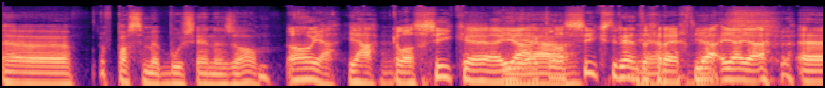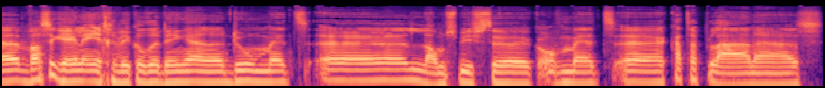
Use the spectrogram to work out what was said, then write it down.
Uh, of pasta met boezem en zalm. Oh ja, ja klassiek, ja, ja, klassiek studentengerecht. Ja, ja, ja. ja. Uh, was ik hele ingewikkelde dingen aan het doen met uh, lamsbiefstuk of met cataplana's.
